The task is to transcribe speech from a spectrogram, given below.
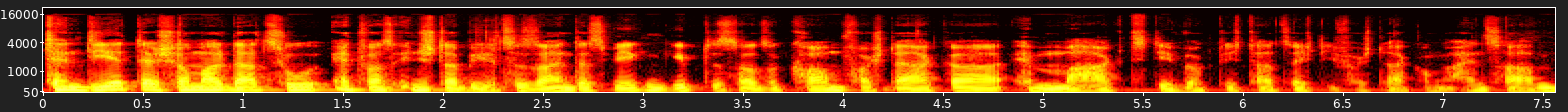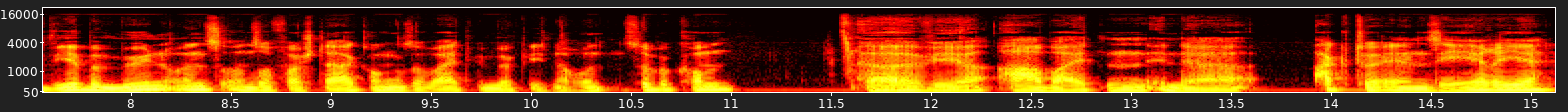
tendiert der schon mal dazu, etwas instabil zu sein. Deswegen gibt es also kaum Verstärker im Markt, die wirklich tatsächlich Verstärkung 1 haben. Wir bemühen uns, unsere Verstärkung so weit wie möglich nach unten zu bekommen. Äh, wir arbeiten in der aktuellen Serie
